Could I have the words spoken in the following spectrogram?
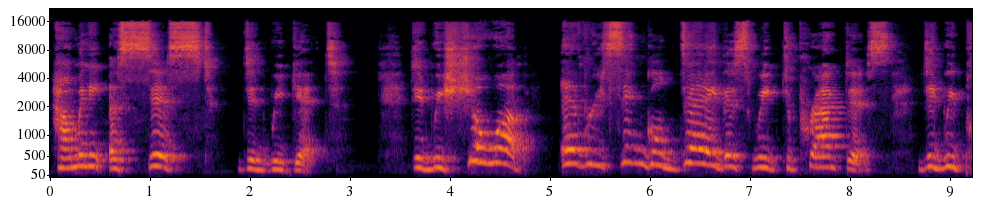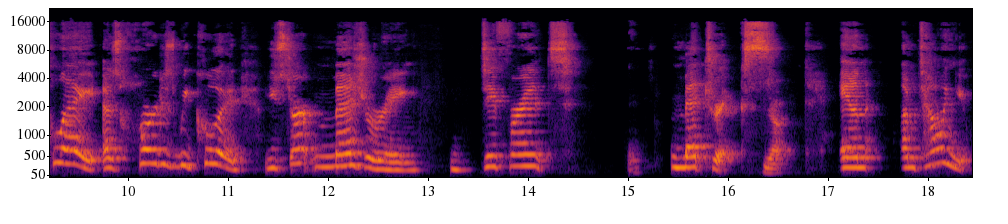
How many assists did we get? Did we show up every single day this week to practice? Did we play as hard as we could? You start measuring different metrics. Yeah. And I'm telling you,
